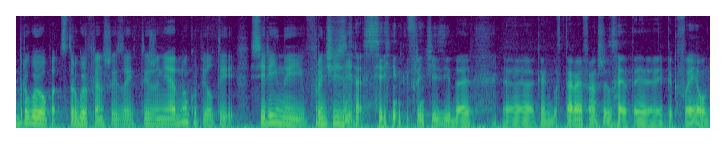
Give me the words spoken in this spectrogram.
другой опыт с другой франшизой. Ты же не одну купил, ты серийный франчизи. Да, серийный франчизи, да. Э, как бы вторая франшиза это Epic Fail,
